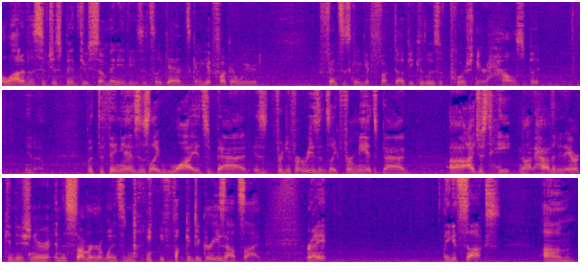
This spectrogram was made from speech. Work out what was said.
a lot of us have just been through so many of these. It's like yeah, it's gonna get fucking weird. Fence is gonna get fucked up. You could lose a portion of your house, but you know. But the thing is, is like why it's bad is for different reasons. Like for me, it's bad. Uh, I just hate not having an air conditioner in the summer when it's 90 fucking degrees outside right? I think it sucks. Um,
